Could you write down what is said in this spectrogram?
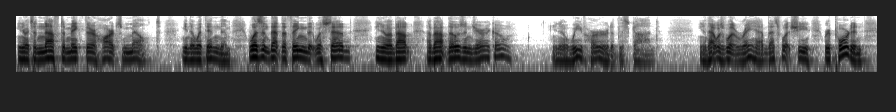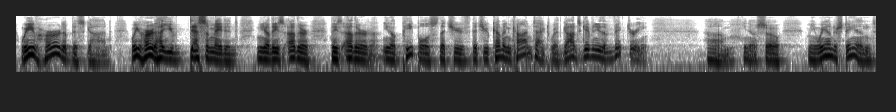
You know, it's enough to make their hearts melt, you know, within them. Wasn't that the thing that was said, you know, about, about those in Jericho? You know, we've heard of this God. You know, that was what Rahab, that's what she reported. We've heard of this God. We've heard how you've decimated, you know, these other, these other, you know, peoples that you've, that you've come in contact with. God's given you the victory. Um, you know, so, I mean, we understand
